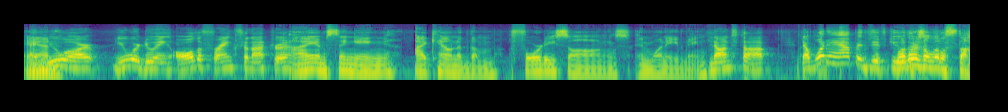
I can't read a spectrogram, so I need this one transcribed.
And, and you are you are doing all the Frank Sinatra. I am singing. I counted them, 40 songs in one evening. Nonstop. Now, what happens if you? Well, there's a little stop.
